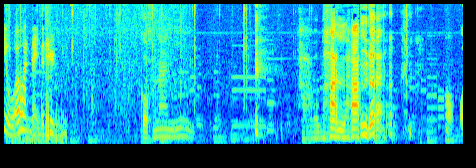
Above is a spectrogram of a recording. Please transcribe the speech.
อยู่ว่าวันไหนจะถึงเกาะข้างหน้านี้พามาบ้านล้างด้วยโอ้โห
